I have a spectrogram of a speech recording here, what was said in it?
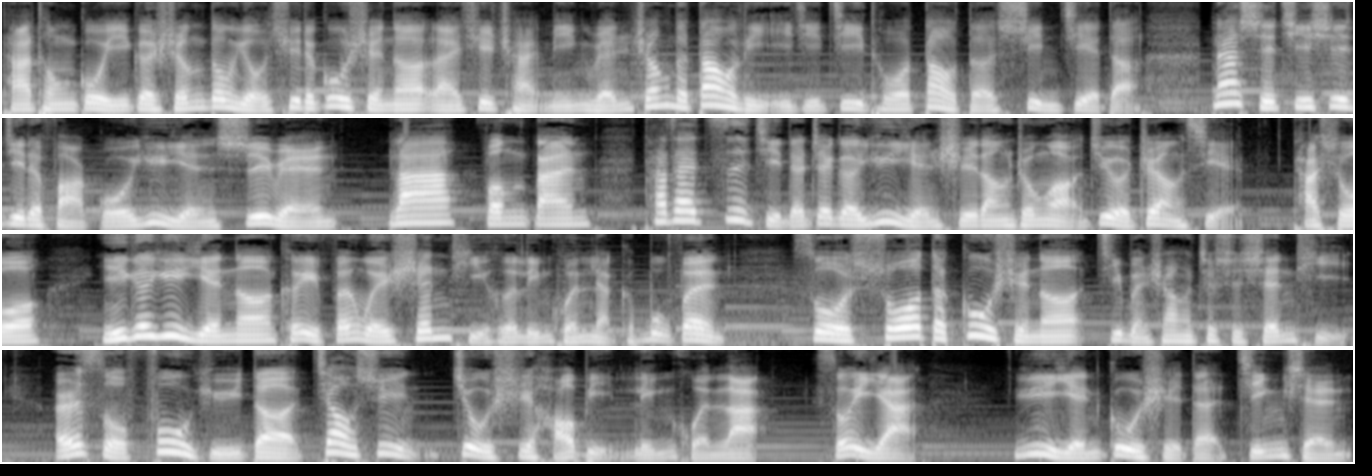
它通过一个生动有趣的故事呢，来去阐明人生的道理以及寄托道德训诫的。那十七世纪的法国寓言诗人拉封丹，他在自己的这个寓言诗当中啊，就有这样写，他说，一个寓言呢，可以分为身体和灵魂两个部分，所说的故事呢，基本上就是身体，而所赋予的教训就是好比灵魂啦。所以呀。寓言故事的精神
